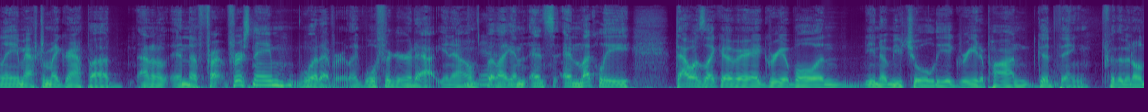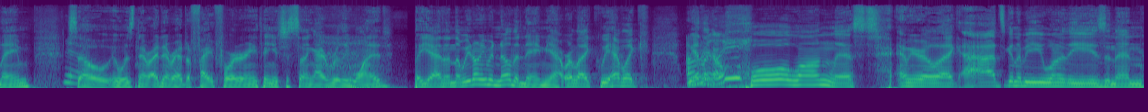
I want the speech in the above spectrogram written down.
name after my grandpa. I don't know. And the fir- first name, whatever. Like we'll figure it out, you know. Yeah. But like, and, and and luckily, that was like a very agreeable and you know mutually agreed upon good thing for the middle name. So it was never. I never had to fight for it or anything. It's just something I really wanted. But yeah, and then we don't even know the name yet. We're like, we have like, we Oh, had like really? a whole long list, and we were like, ah, it's gonna be one of these. And then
